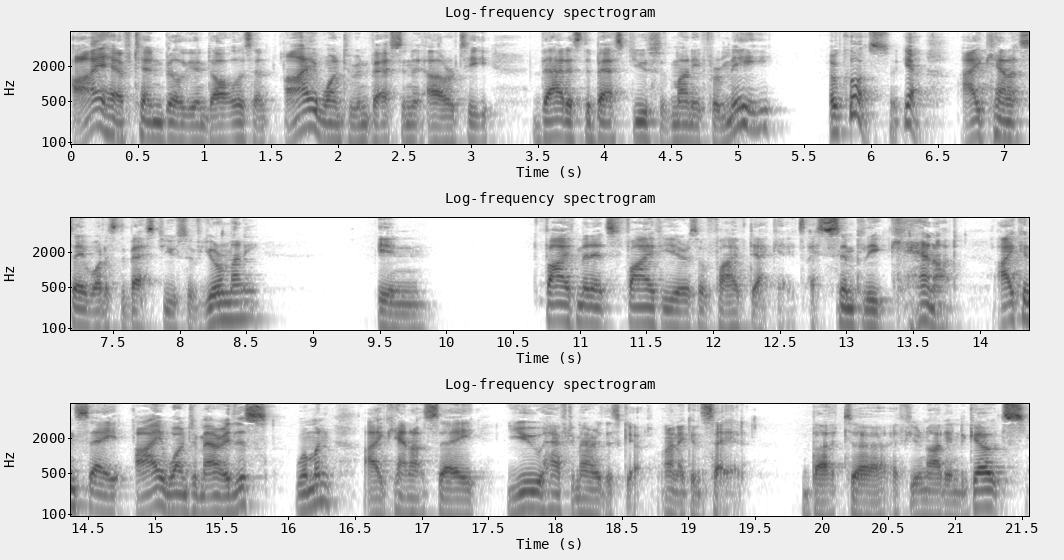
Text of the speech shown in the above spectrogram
I have $10 billion and I want to invest in an LRT. That is the best use of money for me. Of course, yeah. I cannot say what is the best use of your money in five minutes, five years, or five decades. I simply cannot. I can say, I want to marry this woman. I cannot say, you have to marry this goat. And I can say it. But uh, if you're not into goats,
